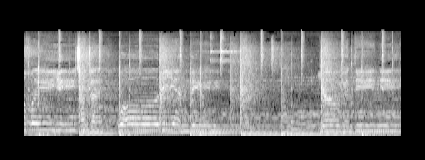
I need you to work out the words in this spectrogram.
回忆藏在我的眼底，遥远的你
